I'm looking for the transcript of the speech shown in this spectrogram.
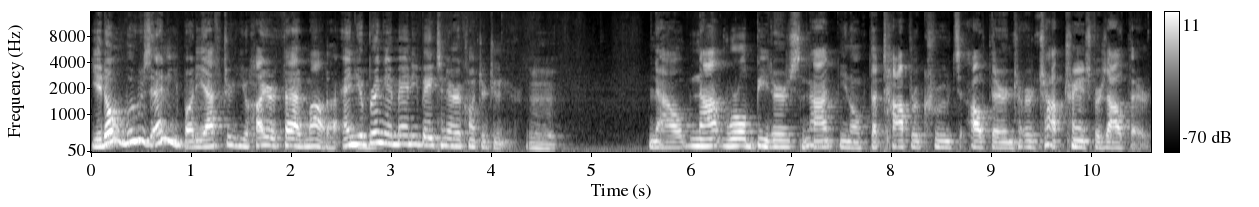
You don't lose anybody after you hire Thad Matta, and you bring in Manny Bates and Eric Hunter junior mm-hmm. Now, not world beaters, not you know the top recruits out there or top transfers out there,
